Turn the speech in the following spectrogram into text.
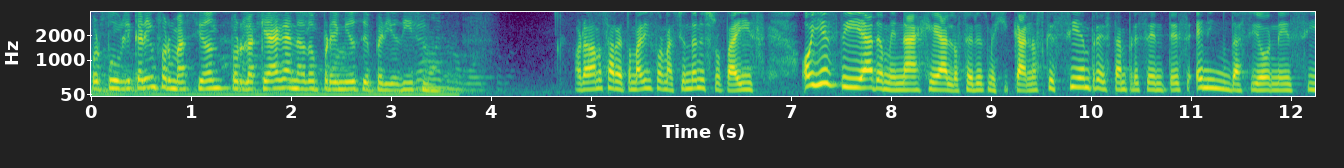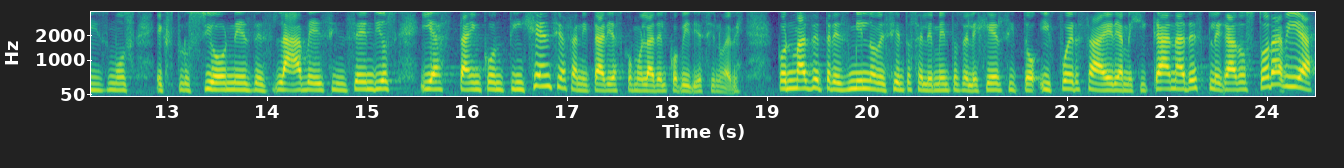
por publicar información por la que ha ganado premios de periodismo. Ahora vamos a retomar información de nuestro país. Hoy es día de homenaje a los héroes mexicanos que siempre están presentes en inundaciones, sismos, explosiones, deslaves, incendios y hasta en contingencias sanitarias como la del COVID-19. Con más de 3.900 elementos del Ejército y Fuerza Aérea Mexicana desplegados todavía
